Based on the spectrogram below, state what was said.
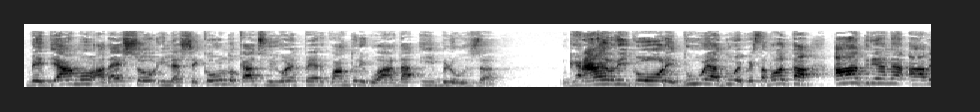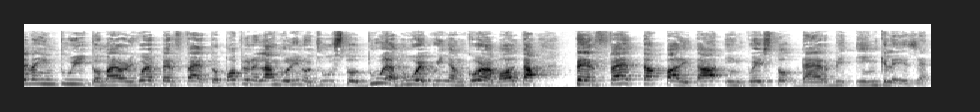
Vediamo adesso il secondo calcio di rigore per quanto riguarda i Blues. Gran rigore, 2 a 2, questa volta Adrian aveva intuito, ma era un rigore perfetto, proprio nell'angolino giusto, 2 a 2, quindi ancora una volta perfetta parità in questo derby inglese.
